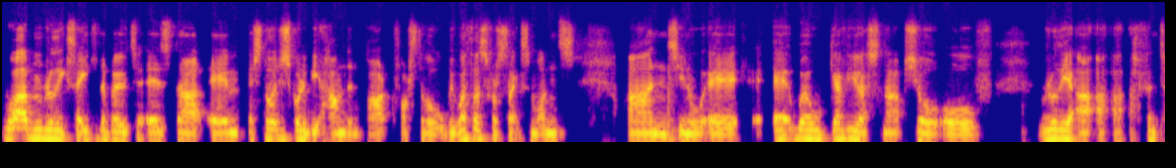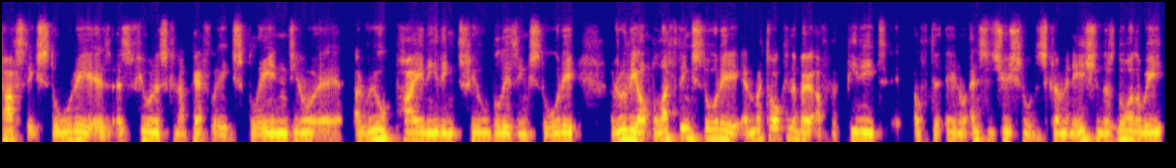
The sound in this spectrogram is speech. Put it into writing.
What I'm really excited about it is that um, it's not just going to be at Hampden Park, first of all, it'll be with us for six months. And, you know, uh, it will give you a snapshot of really a, a, a, fantastic story, as, as Fiona's kind of perfectly explained. You know, a, a, real pioneering, trailblazing story, a really uplifting story. And we're talking about a, period of you know institutional discrimination. There's no other way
